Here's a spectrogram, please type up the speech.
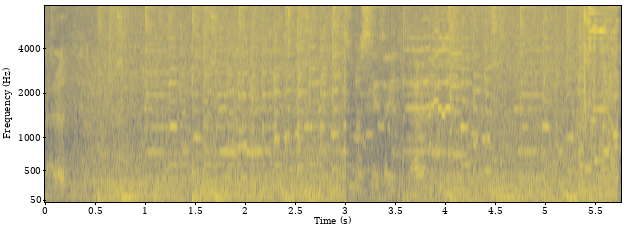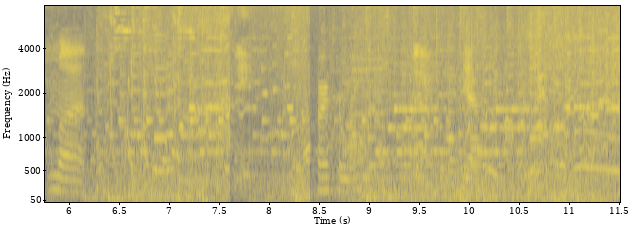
Better? This almost seems like it's better than What? me. Mario Kart Yeah.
